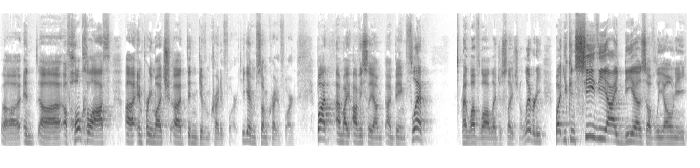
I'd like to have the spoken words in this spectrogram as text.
uh, and, uh, of whole cloth uh, and pretty much uh, didn't give him credit for it. He gave him some credit for it. But um, I, obviously, I'm, I'm being flip. I love law, legislation, and liberty. But you can see the ideas of Leoni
